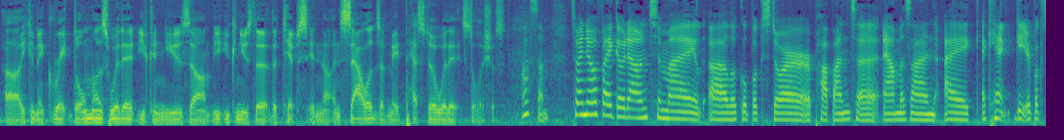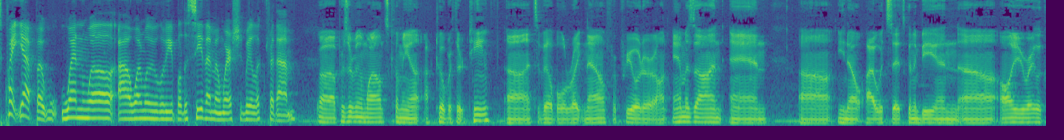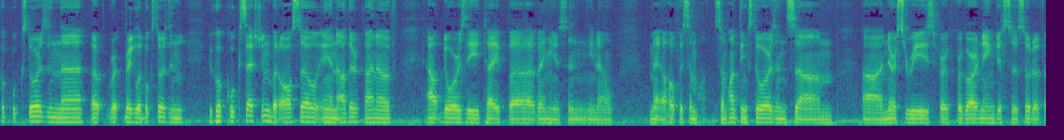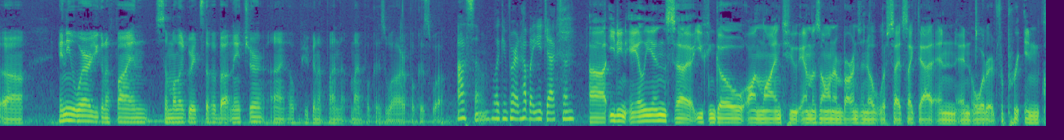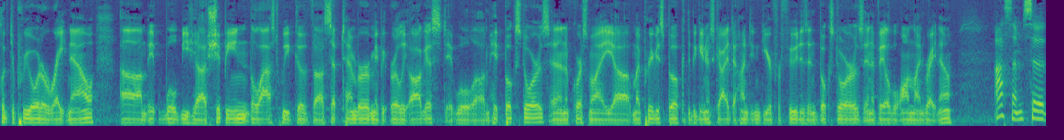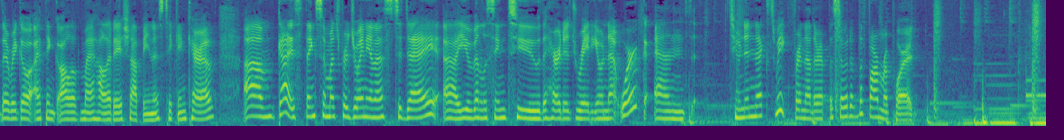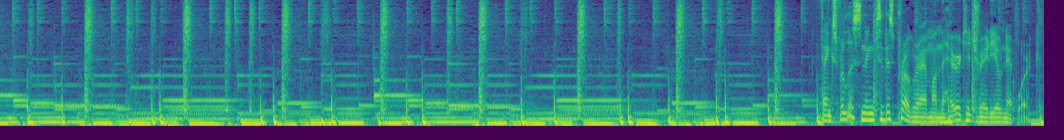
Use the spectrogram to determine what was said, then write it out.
Uh, you can make great dolmas with it. You can use um, you, you can use the the tips in uh, in salads. I've made pesto with it. It's delicious. Awesome. So I know if I go down to my uh, local bookstore or pop onto Amazon, I I can't get your books quite yet. But when will uh, when will we be able to see them, and where should we look for them? Uh, Preserving the Wild's coming out October 13th. Uh, it's available right now for pre-order on Amazon, and uh, you know I would say it's going to be in uh, all your regular cookbook stores in the uh, re- regular bookstores in your cookbook section, but also in other kind of outdoorsy type uh, venues, and you know hopefully some some hunting stores and some uh, nurseries for, for gardening, just to sort of anywhere you're going to find some other great stuff about nature, I hope you're going to find my book as well, our book as well. Awesome. Looking forward. How about you, Jackson? Uh, Eating Aliens. Uh, you can go online to Amazon or Barnes and Noble or sites like that and, and order it for pre- and click to pre-order right now. Um, it will be uh, shipping the last week of uh, September, maybe early August. It will um, hit bookstores, and of course, my uh, my previous book, The Beginner's Guide to Hunting Deer for Food, is in bookstores and available online right now. Awesome. So there we go. I think all of my holiday shopping is taken care of. Um, guys, thanks so much for joining us today. Uh, you've been listening to the Heritage Radio Network, and tune in next week for another episode of the Farm Report. Thanks for listening to this program on the Heritage Radio Network.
